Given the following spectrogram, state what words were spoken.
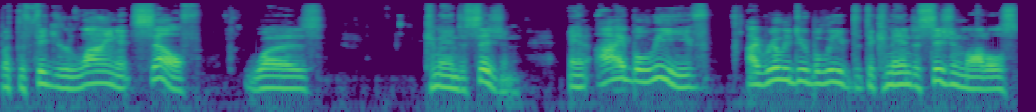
but the figure line itself was Command Decision. And I believe, I really do believe that the Command Decision models,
